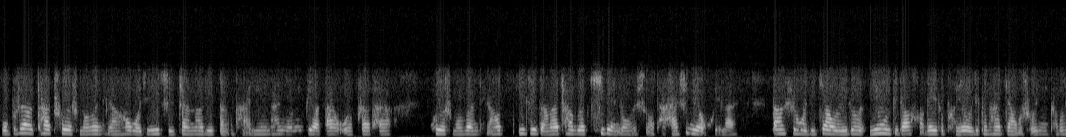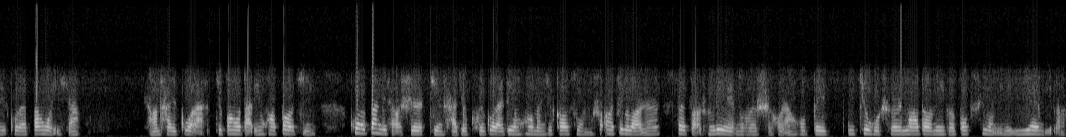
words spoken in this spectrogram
我不知道他出了什么问题，然后我就一直站那里等他，因为他年龄比较大，我也不知道他会有什么问题。然后一直等到差不多七点钟的时候，他还是没有回来。当时我就叫了一个英文比较好的一个朋友，我就跟他讲，我说你可不可以过来帮我一下？然后他就过来，就帮我打电话报警。过了半个小时，警察就回过来电话嘛，就告诉我们说，哦，这个老人在早晨六点多的时候，然后被救护车拉到那个 Box Hill 那个医院里了。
